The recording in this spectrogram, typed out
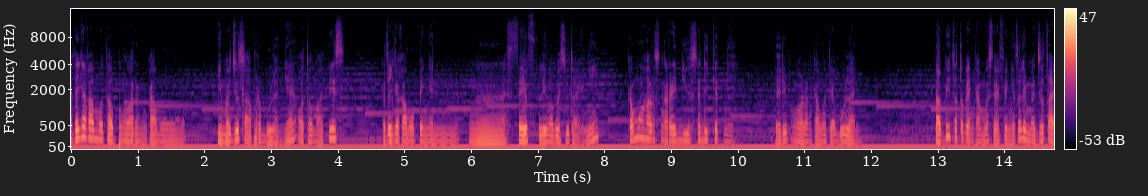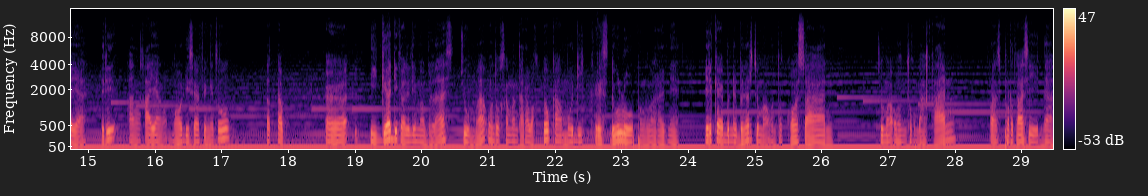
ketika kamu tahu pengeluaran kamu 5 juta per bulannya otomatis ketika kamu pengen nge-save 15 juta ini kamu harus nge-reduce sedikit nih dari pengeluaran kamu tiap bulan. Tapi tetap yang kamu saving itu 5 juta ya. Jadi angka yang mau di saving itu tetap eh, 3 dikali 15 cuma untuk sementara waktu kamu decrease dulu pengeluarannya. Jadi kayak bener-bener cuma untuk kosan cuma untuk makan transportasi. Nah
